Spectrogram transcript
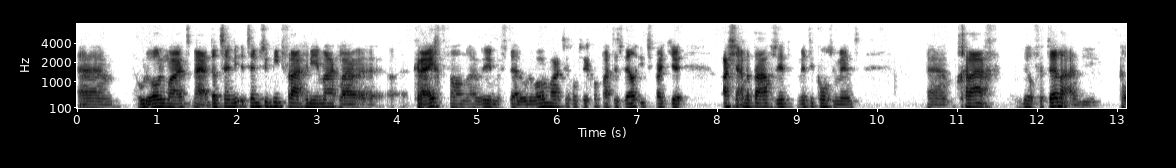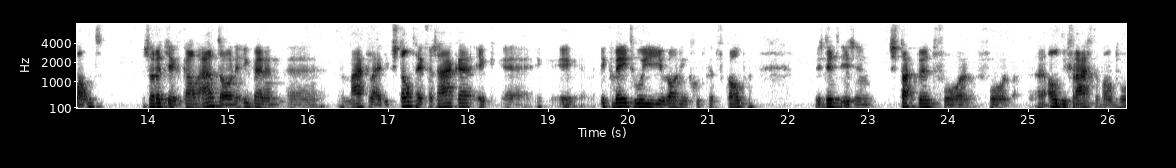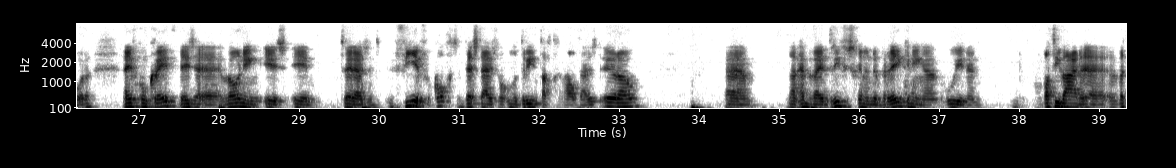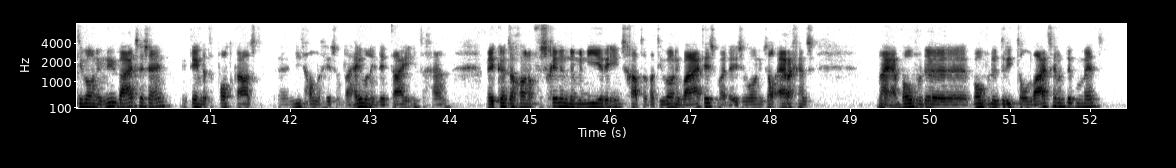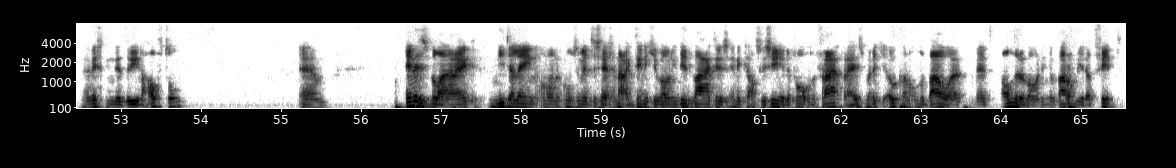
uh, hoe de woningmarkt. Nou ja, dat zijn, het zijn natuurlijk niet vragen die een makelaar eh, krijgt van uh, wil je me vertellen hoe de woonmarkt zich ontwikkelt. Maar het is wel iets wat je, als je aan de tafel zit met de consument, uh, graag wil vertellen aan die klant. Zodat je kan aantonen, ik ben een, een makelaar die verstand heeft van zaken. Ik, ik, ik, ik, weet hoe je je woning goed kunt verkopen. Dus dit is een startpunt voor, voor al die vragen te beantwoorden. Even concreet, deze woning is in 2004 verkocht, destijds voor 183.500 euro. Ehm, dan hebben wij drie verschillende berekeningen hoe je een, wat, die waarde, eh, wat die woning nu waard zou zijn. Ik denk dat de podcast uh, niet handig is om daar helemaal in detail in te gaan. Maar je kunt er gewoon op verschillende manieren inschatten wat die woning waard is. Maar deze woning zal ergens nou ja, boven, de, boven de 3 ton waard zijn op dit moment. Richting de 3,5 ton. Um, en het is belangrijk, niet alleen om aan de consument te zeggen, nou ik denk dat je woning dit waard is en ik adviseer je de volgende vraagprijs, maar dat je ook kan onderbouwen met andere woningen waarom je dat vindt.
